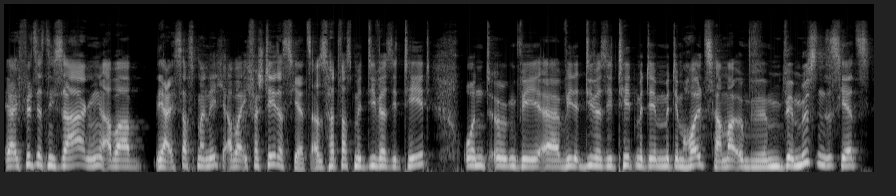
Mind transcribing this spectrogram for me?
ja, ich will es jetzt nicht sagen, aber ja, ich sag's mal nicht, aber ich verstehe das jetzt. Also es hat was mit Diversität und irgendwie äh, wie Diversität mit dem mit dem Holzhammer. Irgendwie wir, wir müssen das jetzt,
